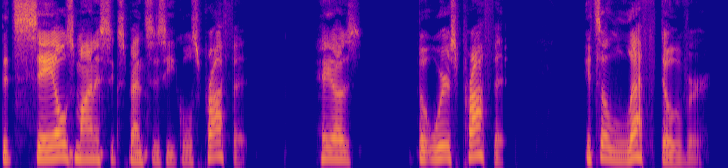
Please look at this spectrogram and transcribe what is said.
that sales minus expenses equals profit." He goes, "But where's profit? It's a leftover.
